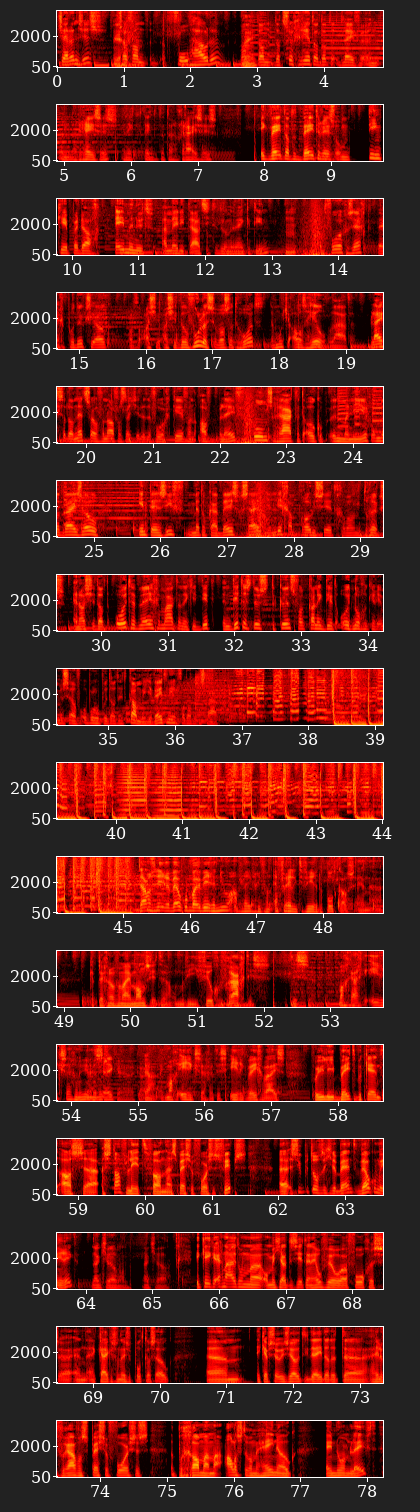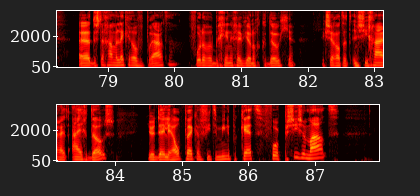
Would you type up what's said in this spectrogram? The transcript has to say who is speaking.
Speaker 1: challenges.
Speaker 2: Ja.
Speaker 1: Zo van volhouden. Want
Speaker 2: Nee.
Speaker 1: dan, dat suggereert al dat het leven een, een race is. En ik denk dat het een reis is. Ik weet dat het beter is om tien keer per dag één minuut aan meditatie te doen in één keer tien.
Speaker 2: Hm.
Speaker 1: Van tevoren gezegd, tegen productie ook. Of als je, als je het wil voelen zoals het hoort, dan moet je alles heel laten. Blijf er dan net zo vanaf als dat je er de vorige keer van afbleef. Ons raakt het ook op een manier, omdat wij zo intensief met elkaar bezig zijn. Je lichaam produceert gewoon drugs. En als je dat ooit hebt meegemaakt, dan denk je dit. En dit is dus de kunst van: kan ik dit ooit nog een keer in mezelf oproepen dat dit kan? Maar je weet in ieder geval dat het bestaat.
Speaker 2: Dames en heren, welkom bij weer een nieuwe aflevering van Even Relativeren, de podcast. En eh, ik heb tegenover mij een man zitten om wie veel gevraagd is. Het is, eh, mag ik eigenlijk Erik zeggen nu inmiddels?
Speaker 1: zeker.
Speaker 2: Ja, ik mag Erik zeggen. Het is Erik Wegenwijs. Voor jullie beter bekend als eh, staflid van eh, Special Forces VIPS. Super tof dat je er bent. Welkom Erik.
Speaker 1: Dankjewel, man. Dankjewel.
Speaker 2: Ik keek er echt naar uit om, om met jou te zitten. En heel veel volgers en, en kijkers van deze podcast ook. Ehm, ik heb sowieso het idee dat het hele verhaal van Special Forces, het programma, maar alles eromheen ook enorm leeft. Dus daar gaan we lekker over praten. Voordat we beginnen geef ik jou nog een cadeautje. Ik zeg altijd een sigaar uit eigen doos. Your Daily Health Pack, een vitaminepakket voor precies een maand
